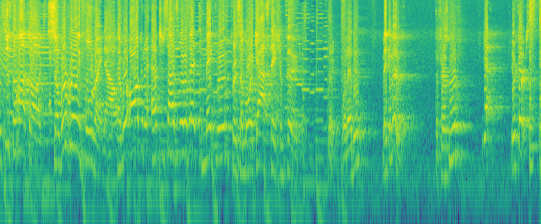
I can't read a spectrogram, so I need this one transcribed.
it's just a hot dog. So we're really full right now, and we're all gonna exercise a little bit to make room for some more gas station food. Wait, what'd I do? Make a move. The first move? Yeah, you're first.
